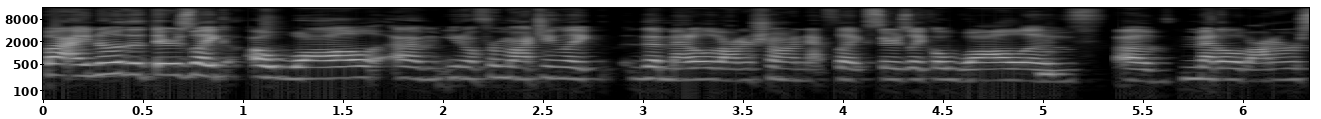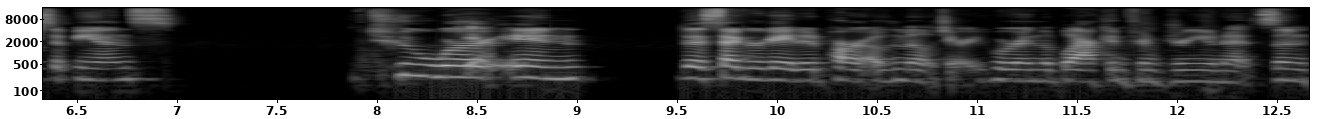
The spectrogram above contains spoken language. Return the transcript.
But i know that there's like a wall um you know from watching like the medal of honor show on netflix there's like a wall of of medal of honor recipients who were in the segregated part of the military who were in the black infantry units. And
